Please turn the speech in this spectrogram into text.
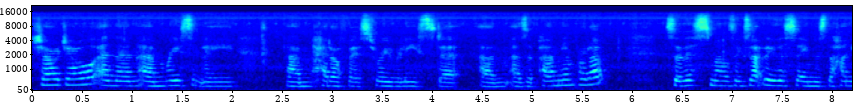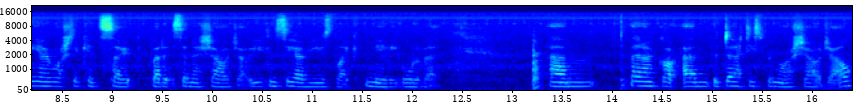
shower gel, and then um, recently um, Head Office re-released it um, as a permanent product. So this smells exactly the same as the Honey I Wash the Kids soap, but it's in a shower gel. You can see I've used like nearly all of it. Um, then I've got um, the Dirty Spring Wash Shower Gel.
